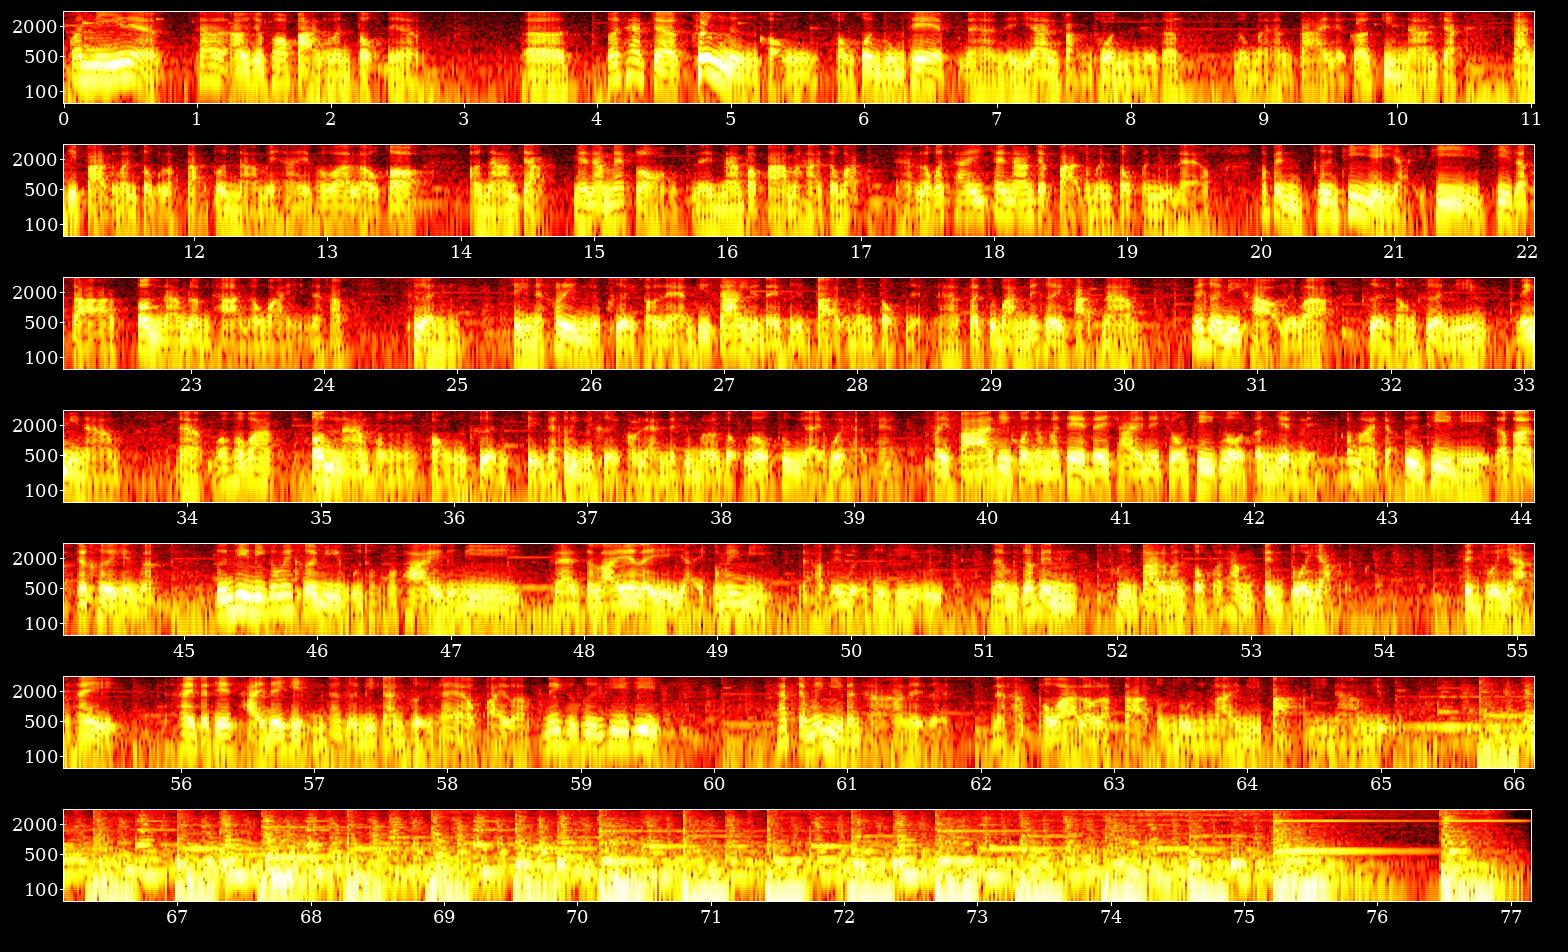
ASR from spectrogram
วันนี้เนี่ยถ้าเอาเฉพาะป่าตะวันตกเนี่ย ก็แทบจะครึ่งหนึ่งของของคนกรุงเทพนะฮะในย่านฝั่งทนหรือก็ลงมาทางใต้เนี่ยก็กินน้ำจากการที่ป่าตะวันตกรักษาต้นน้ำไม่ให้ เพราะว่าเราก็เอาน้ำจากแม่น้ำแม่กลอง ในน้ำประปามหาสวัสดิ์นะฮะเราก็ใช้ใช้น้ำจากป่าตะวันตกกันอยู่แล้ว ก็เป็นพื้นที่ใหญ่ ๆ ที่ที่รักษาต้นน้ำลำธารเอาไว้นะครับเขื่อนศรีนครินทร์กับเขื่อนเขาแหลมที่สร้างอยู่ในผืนป่าตะวันตกเนี่ยนะครับปัจจุบันไม่เคยขาดน้ำไม่เคยมีข่าวเลยว่าเขื่อนสองเขื่อนนี้ไม่มีน้ำ นะครับเพราะว่าต้นน้ำของของเขื่อนศรีนครินทร์เขื่อนเขาแหลมเนี่ยคือมรดกโลกทุ่งใหญ่ห้วยหาแข้งไฟฟ้าที่คนทั้งประเทศได้ใช้ในช่วงพีคโหลดตอนเย็นเนี่ยก็มาจากพื้นที่นี้ แล้วก็จะเคยเห็นว่าพื้นที่นี้ก็ไม่เคยมีอุทกภัย หรือมีแลนสไลด์อะไรใหญ่ ๆ ก็ไม่มีนะครับไม่เหมือนพื้นที่อื่นนะมันก็เป็นผืนป่าตะวันตกก็ทำเป็นตัวอย่าง เป็นตัวอย่างให้ให้ประเทศไทยได้เห็น ถ้าเกิดมีการเผยแพร่ออกไปว่า นี่คือพื้นที่ที่ ทบจะไม่มีปัญหาอะไรเลยนะครับ เพราะว่าเรารักษาสมดุลไว้มีป่ามีน้ำอยู่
